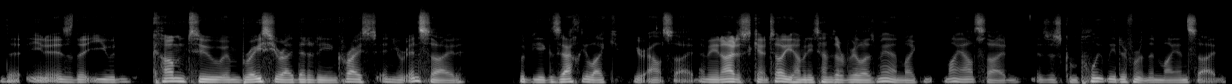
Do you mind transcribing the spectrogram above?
that you know is that you would come to embrace your identity in Christ and your inside would be exactly like your outside. I mean, I just can't tell you how many times I've realized, man, like my outside is just completely different than my inside.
